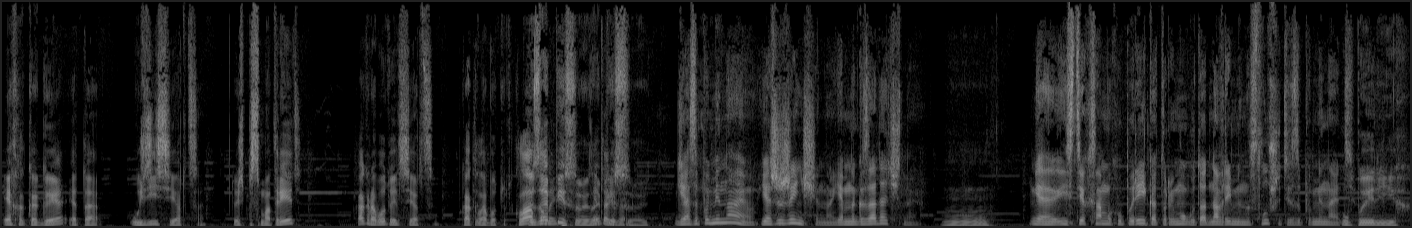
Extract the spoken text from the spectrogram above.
эхо КГ, это УЗИ сердца. То есть посмотреть, как работает сердце, как работают Ты клапаны. записывай, так далее. записывай. Я запоминаю. Я же женщина, я многозадачная. М, Я из тех самых упырей, которые могут одновременно слушать и запоминать. Упырих.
